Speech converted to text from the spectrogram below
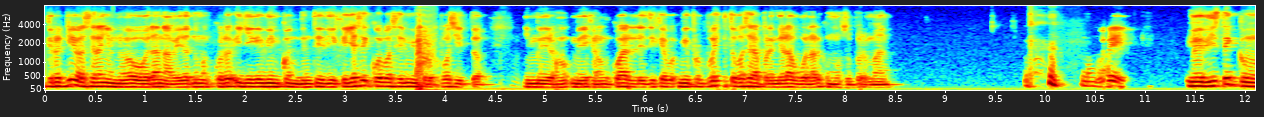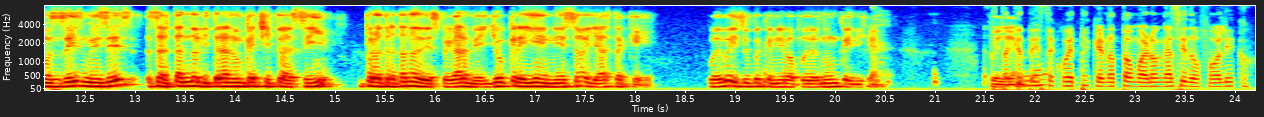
creo que iba a ser año nuevo o era Navidad, no me acuerdo, y llegué bien contento y dije, ya sé cuál va a ser mi propósito. Y me dijeron, me dijeron, ¿cuál? Les dije, mi propósito va a ser aprender a volar como Superman. No. Güey, me viste como seis meses saltando literal un cachito así, pero tratando de despegarme. Yo creía en eso y hasta que, pues, güey, supe que no iba a poder nunca y dije, Hasta que te diste cuenta que no tomaron ácido fólico.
